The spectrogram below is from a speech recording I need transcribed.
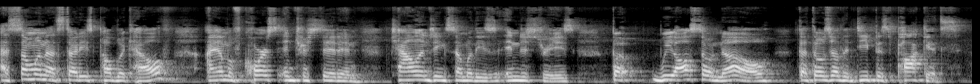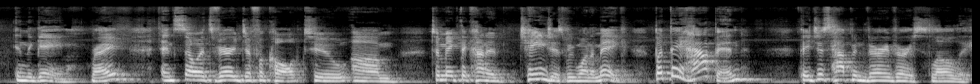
as someone that studies public health, I am, of course, interested in challenging some of these industries, but we also know that those are the deepest pockets in the game, right? And so it's very difficult to, um, to make the kind of changes we want to make. But they happen. They just happen very, very slowly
